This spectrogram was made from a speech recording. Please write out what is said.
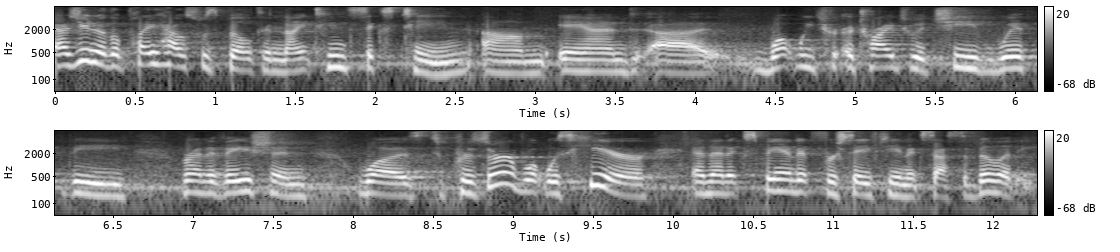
As you know, the Playhouse was built in 1916, um, and uh, what we tr- tried to achieve with the renovation was to preserve what was here and then expand it for safety and accessibility.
